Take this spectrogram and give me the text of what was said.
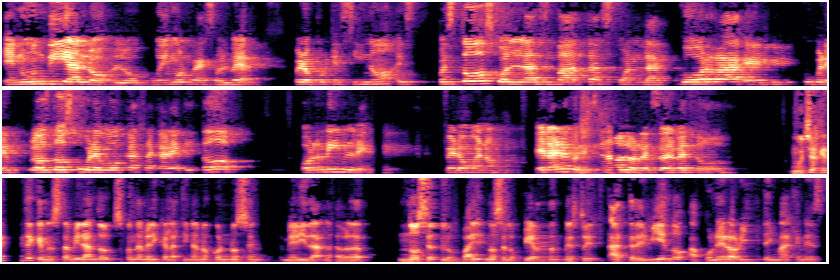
en un día lo, lo pudimos resolver, pero porque si no, es, pues todos con las batas, con la gorra, el cubre, los dos cubrebocas, la careta y todo, horrible. Pero bueno, el aire acondicionado lo resuelve todo. Mucha gente que nos está mirando, son de América Latina, no conocen Mérida, la verdad, no se lo, no se lo pierdan. Me estoy atreviendo a poner ahorita imágenes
